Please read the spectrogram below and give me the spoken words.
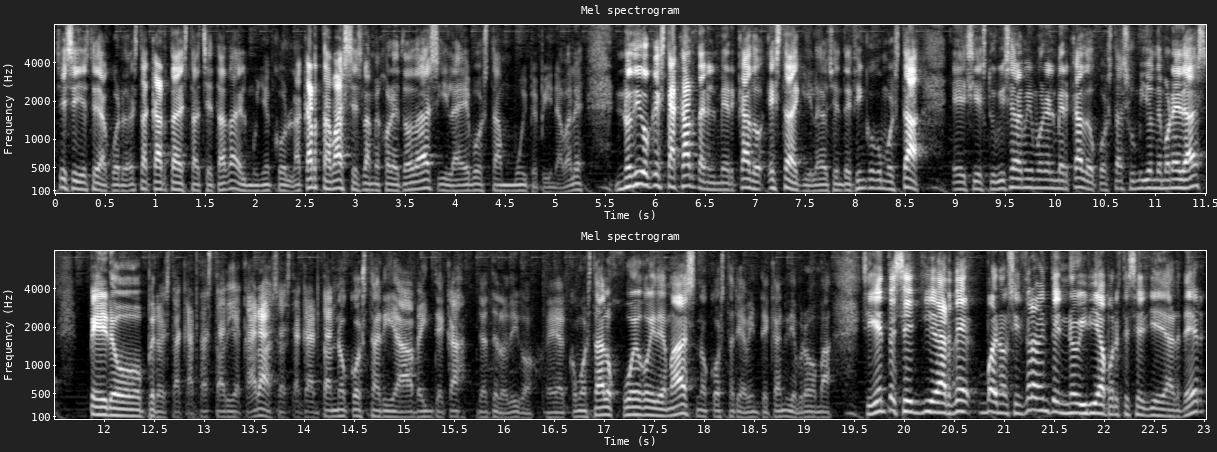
sí, sí, estoy de acuerdo. Esta carta está chetada, el muñeco, la carta base es la mejor de todas y la Evo está muy pepina, ¿vale? No digo que esta carta en el mercado, esta de aquí, la de 85 como está, eh, si estuviese ahora mismo en el mercado costase un millón de monedas, pero, pero esta carta estaría cara, o sea, esta carta no costaría 20k, ya te lo digo. Eh, como está el juego y demás, no costaría 20k ni de broma. Siguiente Sergi Darder, bueno, sinceramente no iría por este Sergi Darder,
